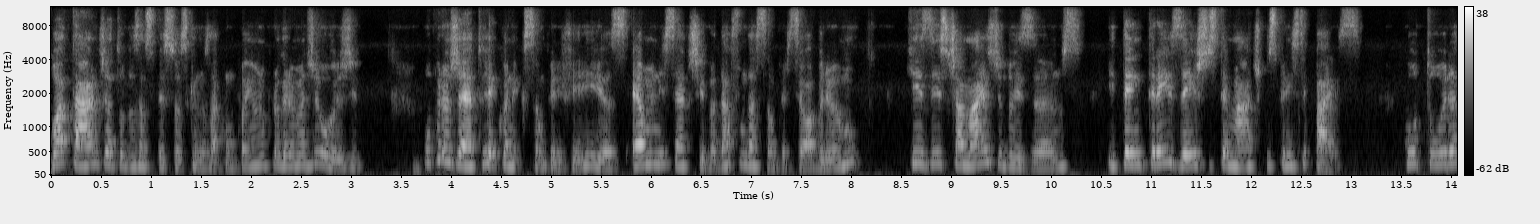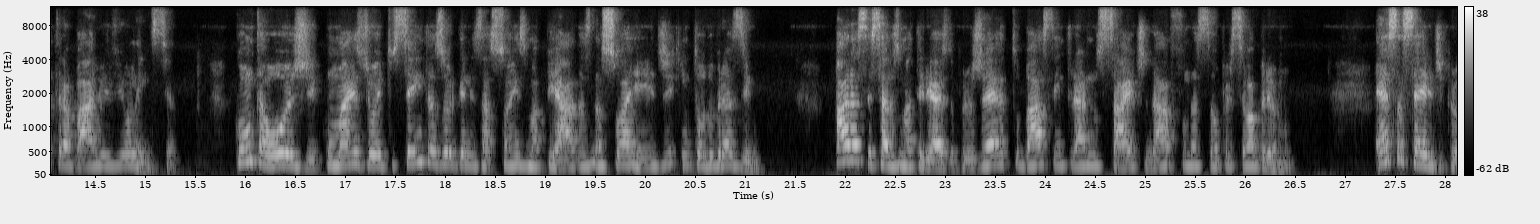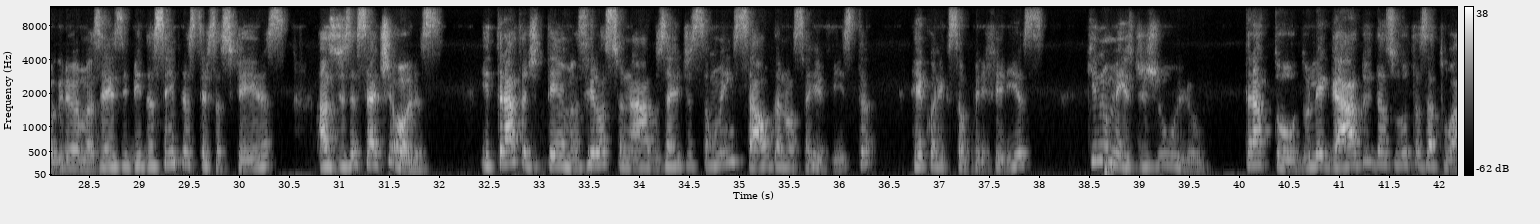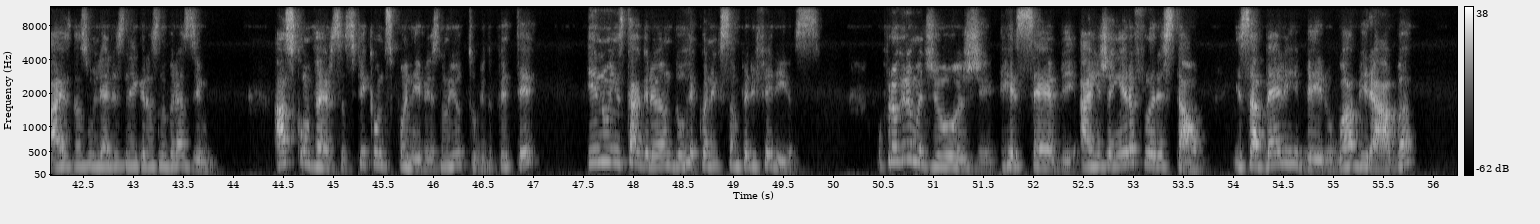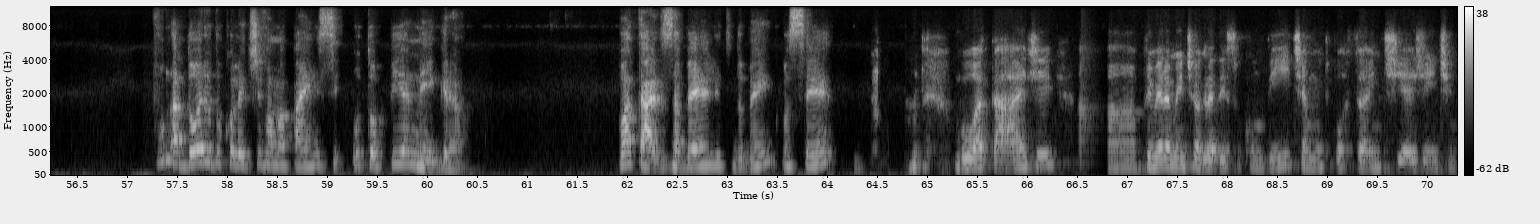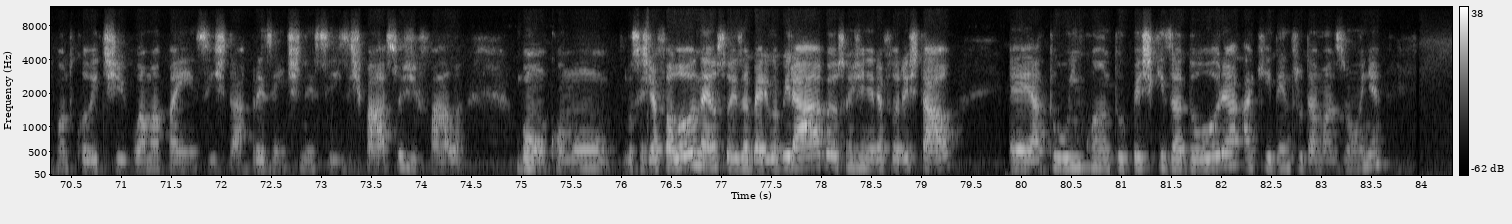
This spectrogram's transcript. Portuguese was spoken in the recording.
Boa tarde a todas as pessoas que nos acompanham no programa de hoje. O projeto Reconexão Periferias é uma iniciativa da Fundação Perseu Abramo, que existe há mais de dois anos e tem três eixos temáticos principais: cultura, trabalho e violência. Conta hoje com mais de 800 organizações mapeadas na sua rede em todo o Brasil. Para acessar os materiais do projeto, basta entrar no site da Fundação Perseu Abramo. Essa série de programas é exibida sempre às terças-feiras, às 17 horas, e trata de temas relacionados à edição mensal da nossa revista, Reconexão Periferias, que no mês de julho tratou do legado e das lutas atuais das mulheres negras no Brasil. As conversas ficam disponíveis no YouTube do PT e no Instagram do Reconexão Periferias. O programa de hoje recebe a engenheira florestal Isabelle Ribeiro Guabiraba, fundadora do coletivo amapaense Utopia Negra. Boa tarde, Isabelle, tudo bem com você? Boa tarde. Uh, primeiramente, eu agradeço o convite. É muito importante a gente, enquanto coletivo amapaense, estar presente nesses espaços de fala. Bom, como você já falou, né, eu sou Isabelle Guabiraba, eu sou engenheira florestal, é, atuo enquanto pesquisadora aqui dentro da Amazônia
